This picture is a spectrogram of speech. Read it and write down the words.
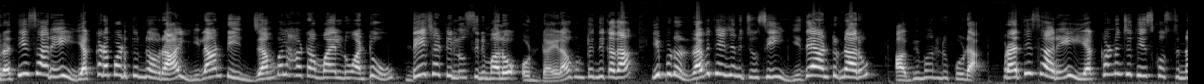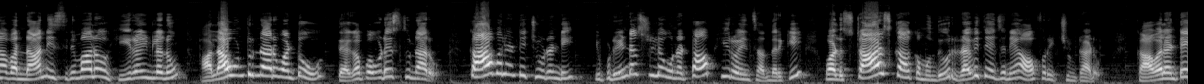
ప్రతిసారి ఎక్కడ పడుతున్నావురా? ఇలాంటి జంబల్ హాట్ అమ్మాయిలను అంటూ డీజెటిల్లు సినిమాలో ఓ డైలాగ్ ఉంటుంది కదా? ఇప్పుడు రవితేజను చూసి ఇదే అంటున్నారు అభిమానులు కూడా. ప్రతిసారి ఎక్కడి నుంచి తీసుకొస్తున్నావన్నా నీ సినిమాలో హీరోయిన్లను? అలా ఉంటున్నారు అంటూ తెగ పొగడేస్తున్నారు. కావాలంటే చూడండి. ఇప్పుడు ఇండస్ట్రీలో ఉన్న టాప్ హీరోయిన్స్ అందరికీ వాళ్ళు స్టార్స్ కాకముందు రవితేజనే ఆఫర్ ఇచ్చుంటాడు. కావాలంటే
